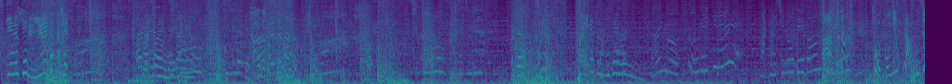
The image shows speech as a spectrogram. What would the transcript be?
突き抜ける優雅さであなたの狙いは。全て覚悟しない力を感じるジャッジありがとうございますタイム踏んでいけ私の出番アスナここに参上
